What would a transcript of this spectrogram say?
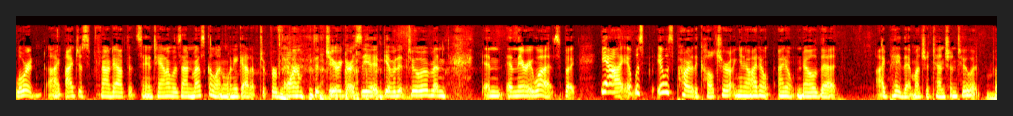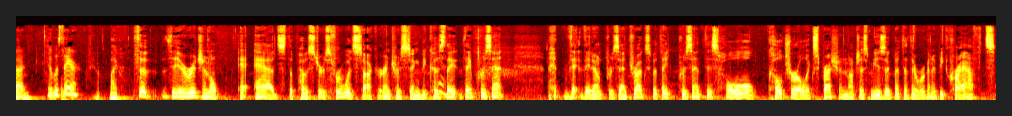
Lord, I, I just found out that Santana was on mescaline when he got up to perform. that Jerry Garcia had given it to him, and and and there he was. But yeah, it was it was part of the culture. You know, I don't I don't know that I paid that much attention to it, mm-hmm. but it was there. Yeah. Michael, the the original ads, the posters for Woodstock are interesting because yeah. they they present. They, they, don't present drugs, but they present this whole cultural expression, not just music, but that there were going to be crafts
